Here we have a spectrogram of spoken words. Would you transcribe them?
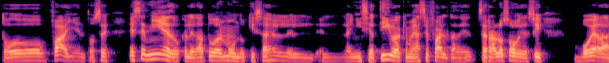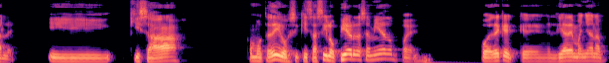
todo falle. Entonces, ese miedo que le da a todo el mundo, quizás la iniciativa que me hace falta de cerrar los ojos y decir, voy a darle. Y quizás, como te digo, si quizás si lo pierdo ese miedo, pues puede que, que en el día de mañana,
